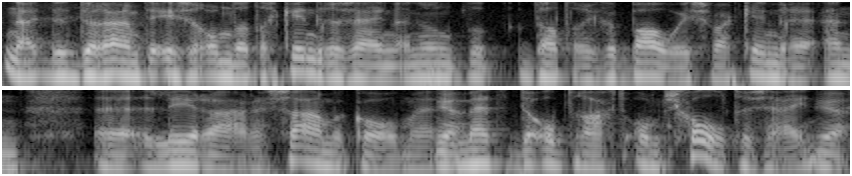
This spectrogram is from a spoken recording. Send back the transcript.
nou, de, de ruimte is er omdat er kinderen zijn en omdat dat er een gebouw is waar kinderen en eh, leraren samenkomen Ja. met de opdracht om school te zijn. Ja,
